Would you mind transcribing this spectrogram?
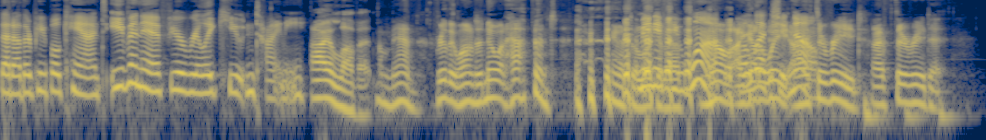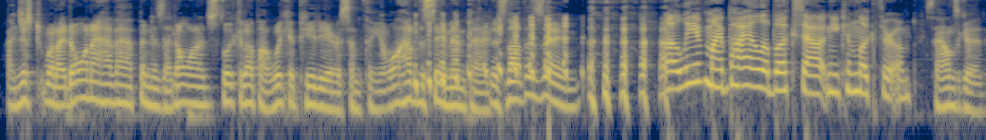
that other people can't, even if you're really cute and tiny. I love it. Oh man, I really wanted to know what happened. I mean, if you want, no, I I'll gotta let wait. you I have to read. I have to read it. I just what I don't want to have happen is I don't want to just look it up on Wikipedia or something. It won't have the same impact. It's not the same. I'll leave my pile of books out and you can look through them. Sounds good.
